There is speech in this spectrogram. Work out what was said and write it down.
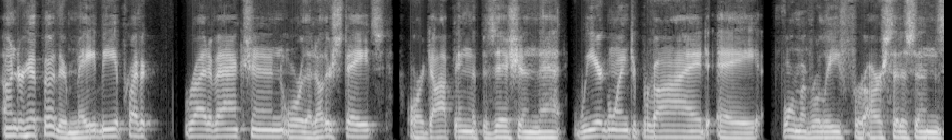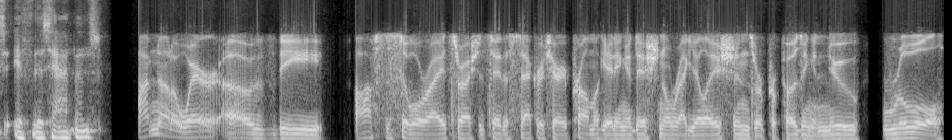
under HIPAA. There may be a private right of action or that other states are adopting the position that we are going to provide a form of relief for our citizens if this happens? I'm not aware of the Office of Civil Rights, or I should say the Secretary, promulgating additional regulations or proposing a new rule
